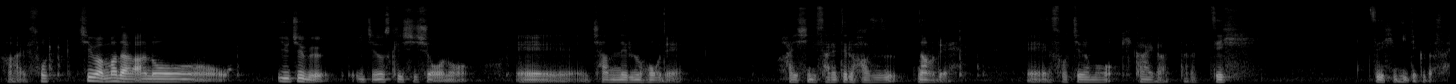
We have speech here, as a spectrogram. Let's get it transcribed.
はい、そっちはまだあの YouTube 一之輔師匠の、えー、チャンネルの方で配信されてるはずなので、えー、そちらも機会があったら是非是非見てください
